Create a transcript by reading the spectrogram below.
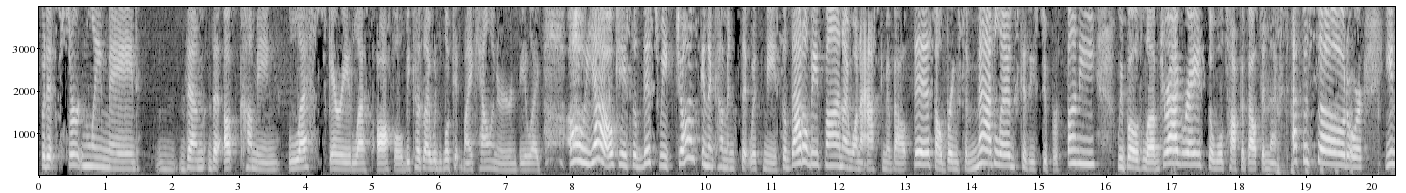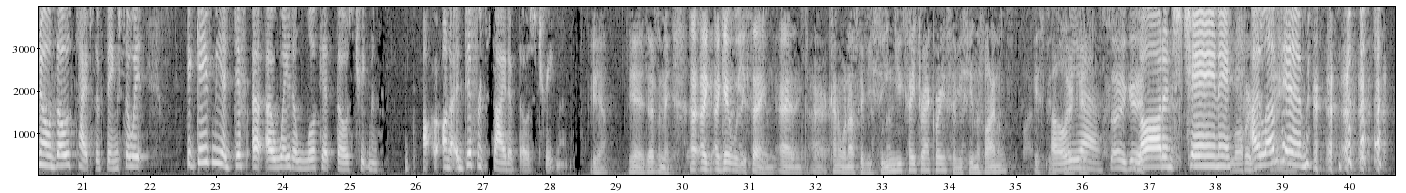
but it certainly made them the upcoming less scary less awful because i would look at my calendar and be like oh yeah okay so this week john's going to come and sit with me so that'll be fun. I want to ask him about this. I'll bring some mad libs because he's super funny. We both love drag race so we'll talk about the next episode or you know those types of things. So it it gave me a diff a, a way to look at those treatments uh, on a different side of those treatments. Yeah yeah, definitely. I, I, get what you're saying, and I kind of want to ask: Have you seen UK Drag Race? Have you seen the finals? It's been oh, so yes. good, so good. Lawrence Chaney, Lawrence I love Chaney. him.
